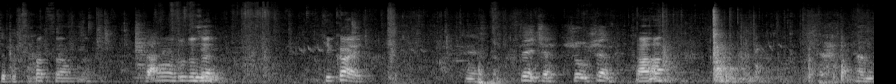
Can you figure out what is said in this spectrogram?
Це пацан. Пацан, да. Так. О, тут уже тікають. Е, Втеча, Шоушен. Ага. Там.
